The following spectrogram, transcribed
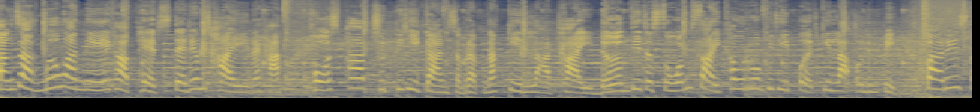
ลังจากเมื่อวานนี้ค่ะเพจสเตเดียมไทยนะคะ โพสต์ภาพชุดพิธีการสำหรับนักกีฬาไทย เดิมที่จะสวมใส่เข้าร่วมพิธีเปิดกีฬาโอลิมปิกปารีส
